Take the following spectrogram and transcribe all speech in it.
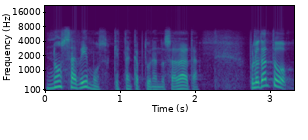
no sabemos que están capturando esa data. Por lo tanto,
